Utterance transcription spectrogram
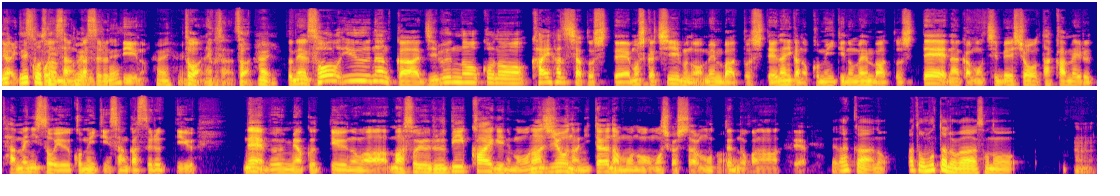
はい開いそこに参加するっていうの。はいはい。そうだ、猫さん、そうだ。はい。そうね、そういうなんか自分のこの開発者としてもしくはチームのメンバーとして何かのコミュニティのメンバーとしてなんかモチベーションを高めるためにそういうコミュニティに参加するっていうね文脈っていうのはまあそういう Ruby 会議でも同じような似たようなものをもしかしたら持ってるのかなって。なんかあの、あと思ったのが、その、うん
